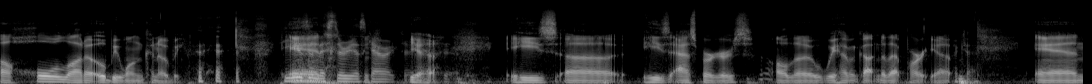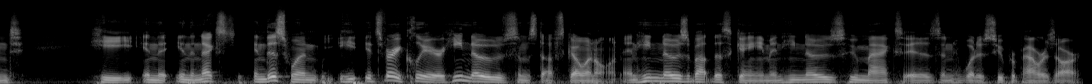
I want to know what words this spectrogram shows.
a whole lot of Obi Wan Kenobi. he is a mysterious character. Yeah. He's uh, he's Asperger's, although we haven't gotten to that part yet. Okay. And he in the in the next in this one he it's very clear he knows some stuff's going on and he knows about this game and he knows who Max is and what his superpowers are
